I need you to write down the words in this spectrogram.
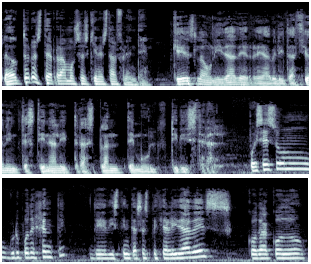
La doctora Esther Ramos es quien está al frente. ¿Qué es la unidad de rehabilitación intestinal y trasplante multivisceral? Pues es un grupo de gente de distintas especialidades, codo a codo,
